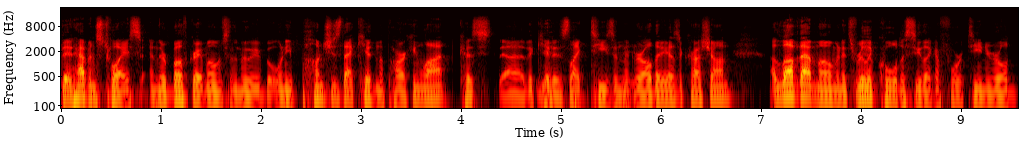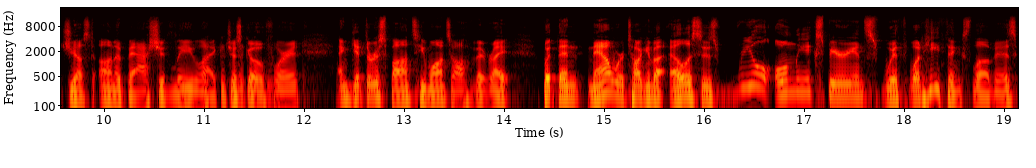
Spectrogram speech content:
it happens twice and they're both great moments in the movie but when he punches that kid in the parking lot because uh, the kid is like teasing the girl that he has a crush on i love that moment. It's really cool to see like a 14 year old just unabashedly like just go for it and get the response he wants off of it right? But then now we're talking about ellis's real only experience with what he thinks love is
